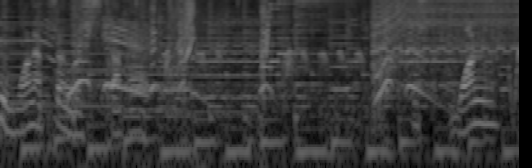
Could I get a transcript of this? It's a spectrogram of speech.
Be one episode we're stuck at? Just one.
